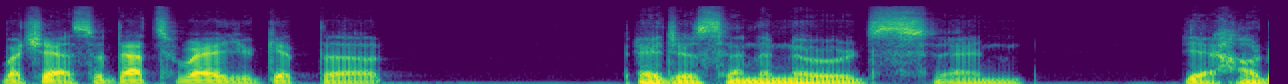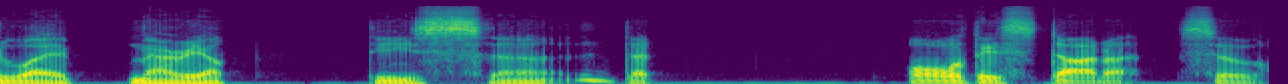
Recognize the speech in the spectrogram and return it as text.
but yeah, so that's where you get the edges and the nodes, and yeah, how do I marry up these uh, that all this data? So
